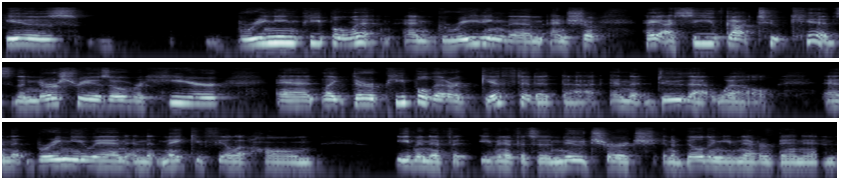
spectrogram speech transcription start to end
is bringing people in and greeting them and showing, hey, I see you've got two kids. The nursery is over here. And like there are people that are gifted at that and that do that well and that bring you in and that make you feel at home even if it even if it's a new church in a building you've never been in.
